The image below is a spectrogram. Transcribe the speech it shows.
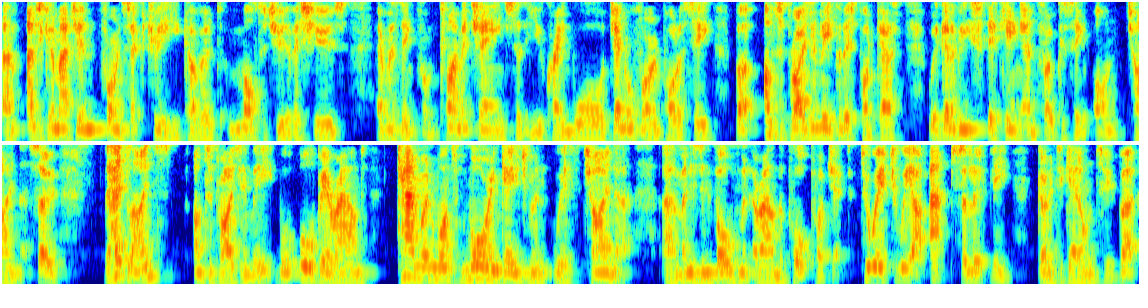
Um, as you can imagine, Foreign Secretary, he covered a multitude of issues, everything from climate change to the Ukraine war, general foreign policy. But unsurprisingly for this podcast, we're going to be sticking and focusing on China. So, the headlines, unsurprisingly, will all be around Cameron wants more engagement with China um, and his involvement around the port project, to which we are absolutely going to get onto. But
